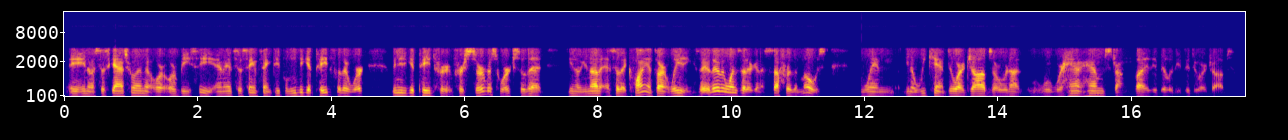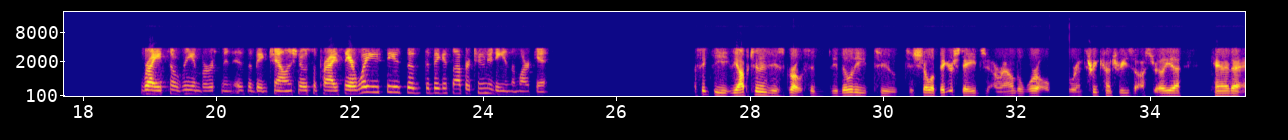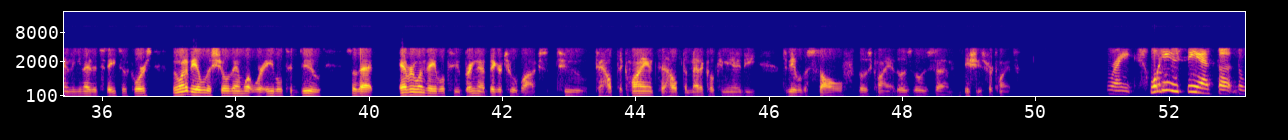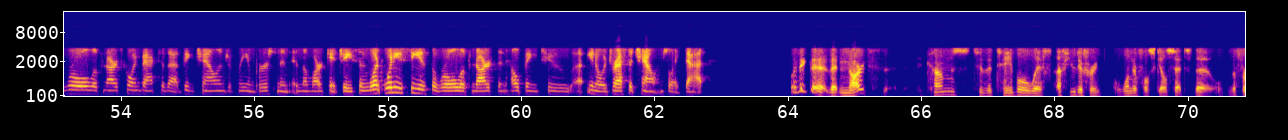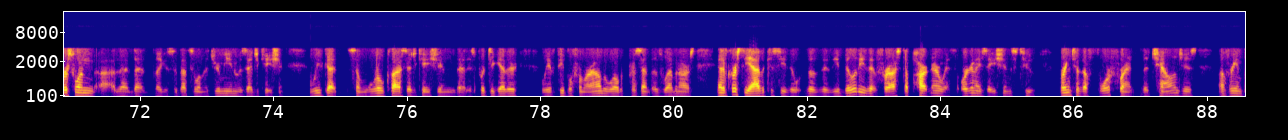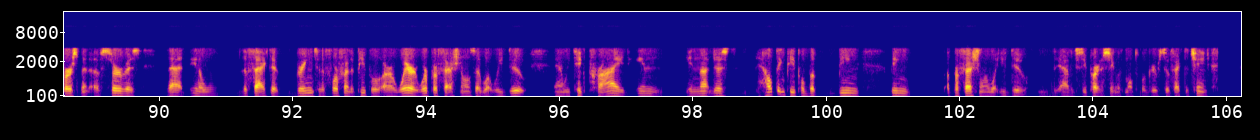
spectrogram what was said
eh, you know Saskatchewan or, or BC, and it's the same thing. People need to get paid for their work. We need to get paid for for service work so that you know you're not so that clients aren't waiting. They're they're the ones that are going to suffer the most when you know we can't do our jobs or we're not we're, we're hamstrung by the ability to do our jobs. Right. So reimbursement is a big challenge. No surprise there. What do you see as the, the biggest opportunity in the market? I think the, the opportunity is growth, the, the ability to, to show a bigger stage around the world. We're in three countries Australia, Canada, and the United States, of course. We want to be able to show them what we're able to do so that everyone's able to bring that bigger toolbox to, to help the client, to help the medical community, to be able to solve those client those those um, issues for clients. Right. What do you see as the, the role of NRRTS going back to that big challenge of reimbursement in the market, Jason? What what do you see as the role of NRRTS in helping to uh, you know address a challenge like that? Well, I think that that NRRTS comes to the table with a few different wonderful skill sets. The the first one uh, that, that, like I said, that's the one that drew me in was education. We've got some world class education that is put together. We have people from around the world to present those webinars, and of course the advocacy, the the, the ability that for us to partner with organizations to bring to the forefront the challenges of reimbursement of service that you know the fact that bringing to the forefront that people are aware we're professionals at what we do and we take pride in in not just helping people but being being a professional in what you do the advocacy partnering with multiple groups to affect the change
